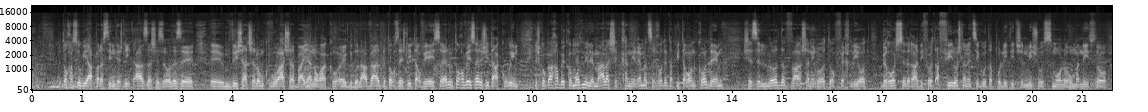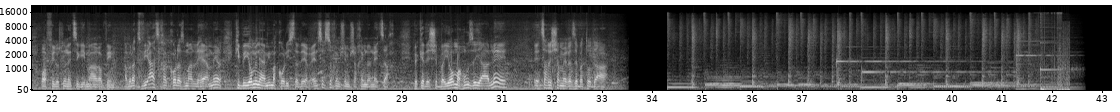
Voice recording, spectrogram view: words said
בתוך הסוגיה הפלסטינית יש לי את עזה שזה עוד איזה אה, דרישת שלום קבועה שהבעיה נורא אה, גדולה ואז בתוך זה יש לי את ערביי ישראל ובתוך ערביי ישראל יש לי את העקורים. יש כל כך הרבה קומות מלמעלה שכנראה מצריכות את הפתרון קודם שזה לא דבר שאני רואה אותו הופך להיות בראש סדר העדיפויות אפילו של הנציגות הפוליטית של מישהו שמאל או הומניסט או, או אפילו של הנציגים הערבים. אבל התביעה צריכה כל הזמן להיאמר כי ביום מן הימים הכל יסתדר, אין סכסוכים שנמשכים לנצח וכדי שביום ההוא זה יעלה אה, צריך לשמר את זה בתודעה.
